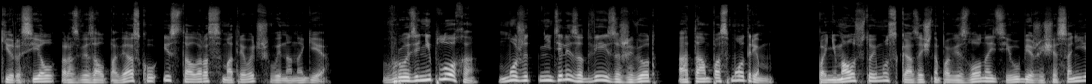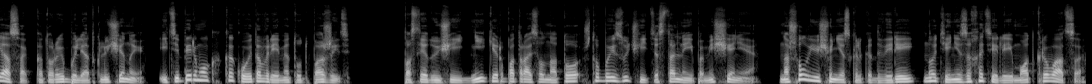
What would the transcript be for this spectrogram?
Кир сел, развязал повязку и стал рассматривать швы на ноге. «Вроде неплохо. Может, недели за две и заживет, а там посмотрим». Понимал, что ему сказочно повезло найти убежище Саньяса, которые были отключены, и теперь мог какое-то время тут пожить. Последующие дни Кир потратил на то, чтобы изучить остальные помещения. Нашел еще несколько дверей, но те не захотели ему открываться.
